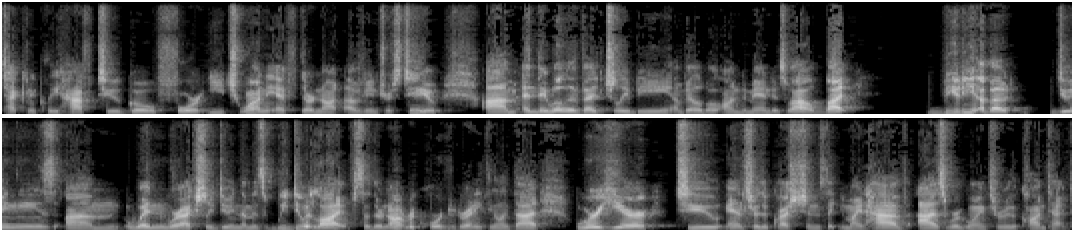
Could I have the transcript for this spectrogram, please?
technically have to go for each one if they're not of interest to you. Um, and they will eventually be available on demand as well. But beauty about doing these um, when we're actually doing them is we do it live. So they're not recorded or anything like that. We're here to answer the questions that you might have as we're going through the content.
